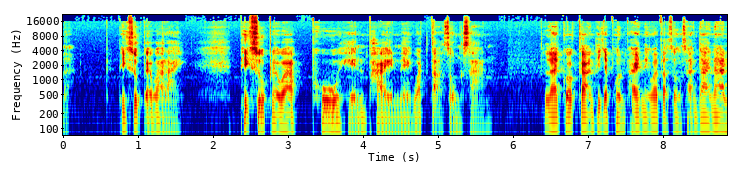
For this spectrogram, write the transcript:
นะภิกษุแปลว่าอะไร ภิกษุแปลว่าผู้เห็นภัยในวัฏฏะสงสาร และก็การที่จะพ้นภัยในวัฏฏะสงสารได้นั้น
